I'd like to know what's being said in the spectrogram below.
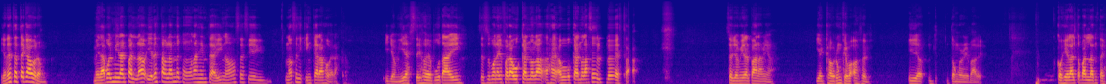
¿y dónde está este cabrón? Me da por mirar para el lado y él está hablando con una gente ahí, no sé si, no sé ni quién carajo era. Y yo, mira, este hijo de puta ahí. Se supone que fuera a buscarnos la, a buscarnos la cerveza. So yo mira al pana mío. Y el cabrón, ¿qué va a hacer? Y yo, don't worry about it. Cogí el altoparlante.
